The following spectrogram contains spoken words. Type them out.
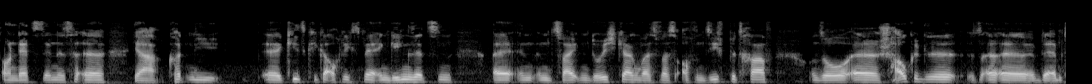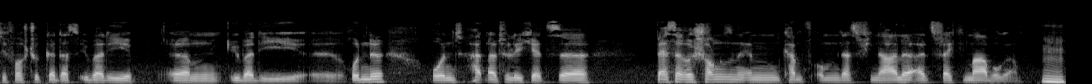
Und letztendlich, äh, ja, konnten die äh, Kiezkicker auch nichts mehr entgegensetzen äh, in, im zweiten Durchgang, was, was offensiv betraf. Und so äh, schaukelte äh, der MTV Stuttgart das über die, ähm, über die äh, Runde und hat natürlich jetzt äh, bessere Chancen im Kampf um das Finale als vielleicht die Marburger. Mhm.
